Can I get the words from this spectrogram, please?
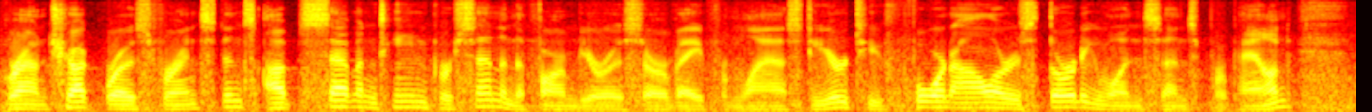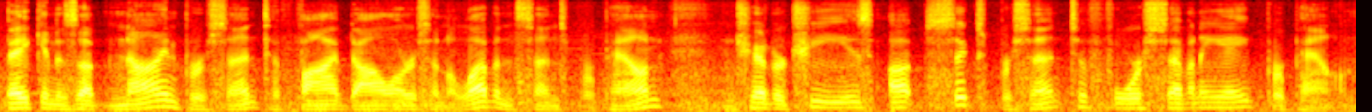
Ground chuck roast, for instance, up 17% in the Farm Bureau survey from last year to $4.31 per pound. Bacon is up 9% to $5.11 per pound, and cheddar cheese up 6% to $4.78 per pound.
